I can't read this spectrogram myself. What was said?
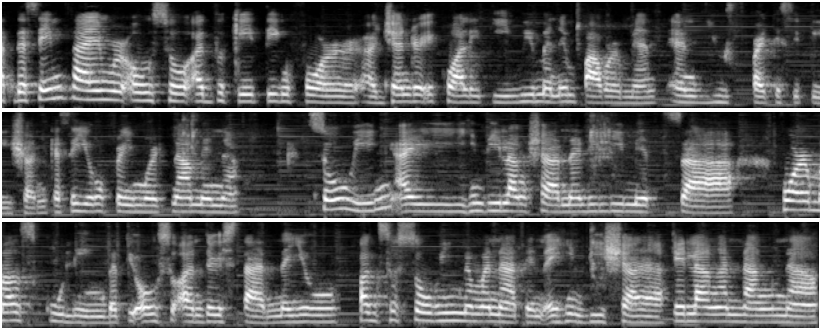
At the same time, we're also advocating for uh, gender equality, women empowerment, and youth participation. Kasi yung framework namin na sewing ay hindi lang siya nalilimit sa formal schooling but you also understand na yung pagsusowing naman natin ay hindi siya kailangan lang na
